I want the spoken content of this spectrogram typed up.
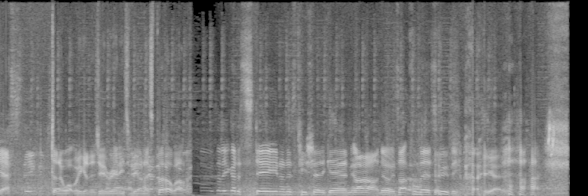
yeah, don't know what we're gonna do really, to be honest. But oh well. He got a stain on his t-shirt again. Oh no, is that from the smoothie? yeah.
